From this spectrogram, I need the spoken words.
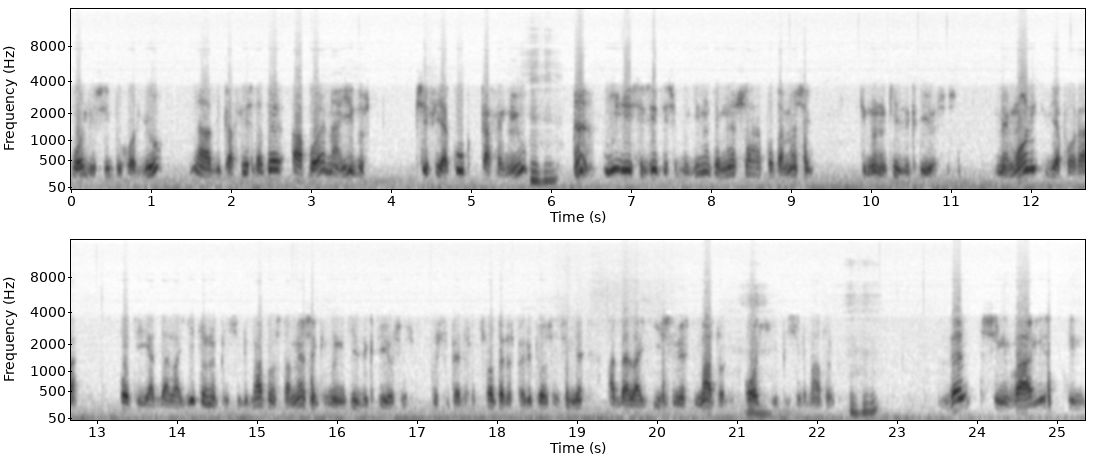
πόλης ή του χωριού να αντικαθίσταται από ένα είδος ψηφιακού καφενείου είναι η συζήτηση που γίνεται μέσα από τα μέσα κοινωνικής δικτύωσης. Με μόνη τη διαφορά ότι η ανταλλαγή των επιχειρημάτων στα μέσα κοινωνικής δικτύωσης που στις περισσότερες περιπτώσεις είναι ανταλλαγή συναισθημάτων, όχι δεν συμβάλλει στην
